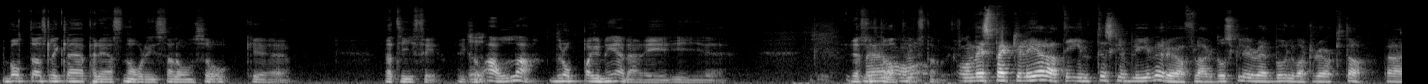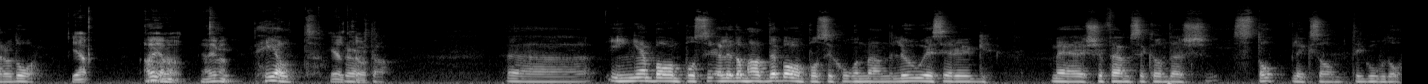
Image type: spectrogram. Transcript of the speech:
Bottas, Leclerc, Perez, Norris, Alonso och eh, Latifi. Liksom Mm. Alla droppar ju ner där i, i eh, men om, resultatlistan. liksom. om vi spekulerar att det inte skulle bli röd flagg, då skulle ju Red Bull varit rökta där och då. Ja. Jajamän, jajamän. Helt, Helt rökta. Eh, ingen banposition, eller de hade banposition men Lewis i rygg med 25 sekunders stopp liksom till godo.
